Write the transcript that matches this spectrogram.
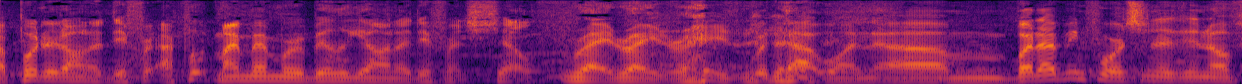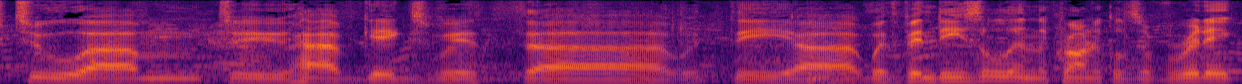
I put it on a different. I put my memorabilia on a different shelf Right, right, right. with that one. Um, but I've been fortunate enough to um, to have gigs with uh, with the uh, with Vin Diesel in the Chronicles of Riddick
